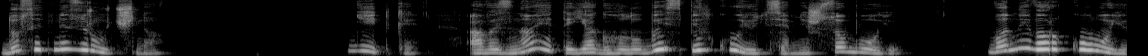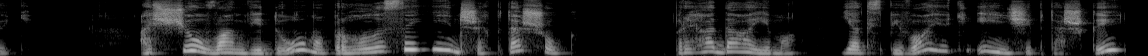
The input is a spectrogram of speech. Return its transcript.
досить незручно. Дітки, а ви знаєте, як голуби спілкуються між собою? Вони воркують. А що вам відомо про голоси інших пташок? Пригадаємо, як співають інші пташки,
